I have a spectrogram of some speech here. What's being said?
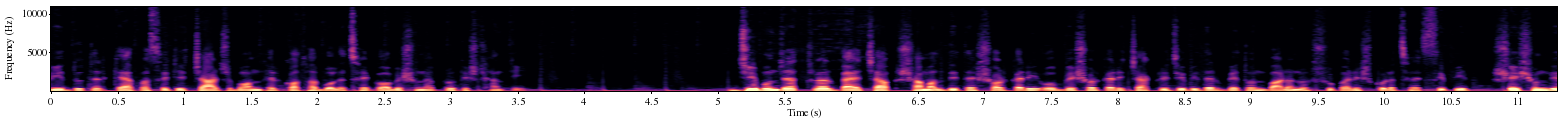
বিদ্যুতের ক্যাপাসিটি চার্জ বন্ধের কথা বলেছে গবেষণা প্রতিষ্ঠানটি। জীবনযাত্রার ব্যয় চাপ সামাল দিতে সরকারি ও বেসরকারি চাকরিজীবীদের বেতন বাড়ানোর সুপারিশ করেছে সিপির, সেই সঙ্গে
